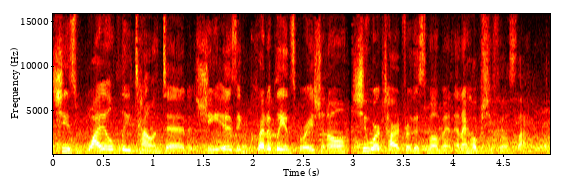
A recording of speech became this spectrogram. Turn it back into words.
she's wildly talented. She is incredibly inspirational. She worked hard for this moment and I hope she feels that.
